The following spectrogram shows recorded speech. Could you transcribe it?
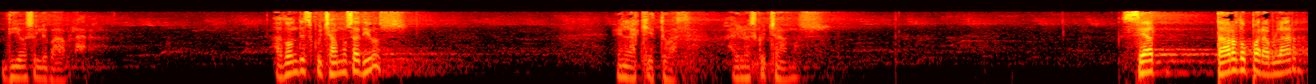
Dios le va a hablar. ¿A dónde escuchamos a Dios? En la quietud. Ahí lo escuchamos. Sea tardo para hablar,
